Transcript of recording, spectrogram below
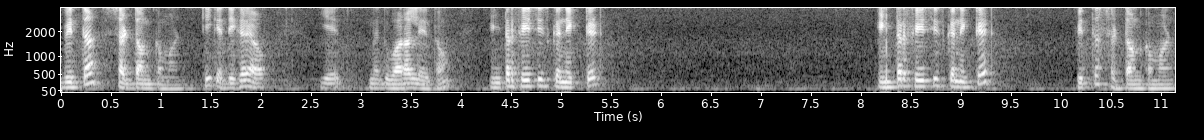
with the shut down command ठीक है? दिख रहे हो ये मैं दोबारा लेता हूँ। Interface is connected interface is connected with the shut down command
